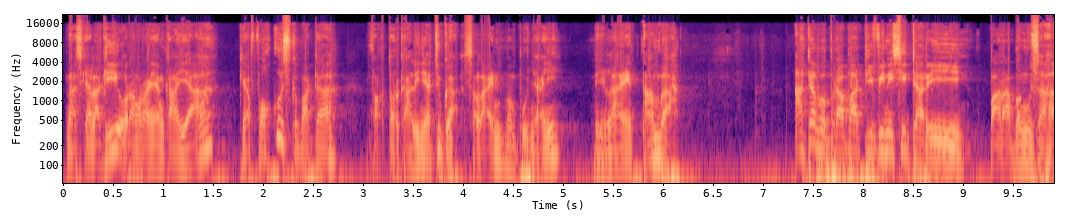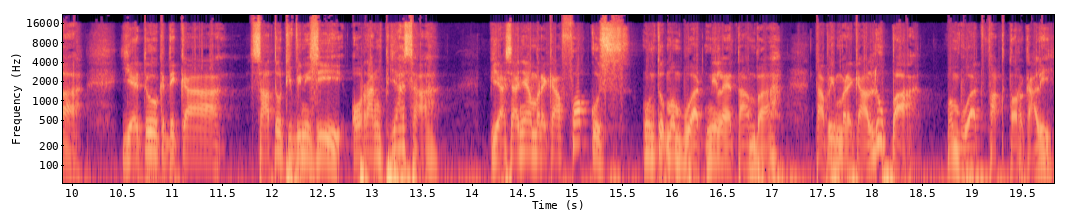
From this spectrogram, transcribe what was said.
Nah, sekali lagi orang-orang yang kaya, dia fokus kepada faktor kalinya juga selain mempunyai nilai tambah. Ada beberapa definisi dari para pengusaha, yaitu ketika satu definisi orang biasa, biasanya mereka fokus untuk membuat nilai tambah, tapi mereka lupa membuat faktor kali.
